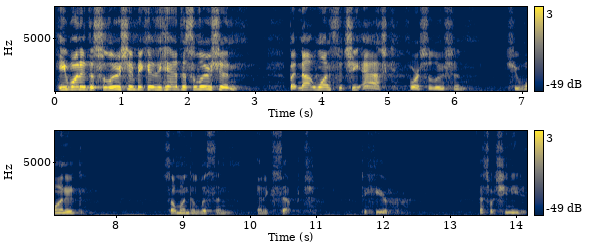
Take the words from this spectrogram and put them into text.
he wanted the solution because he had the solution. But not once did she ask for a solution. She wanted someone to listen and accept, to hear her. That's what she needed.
